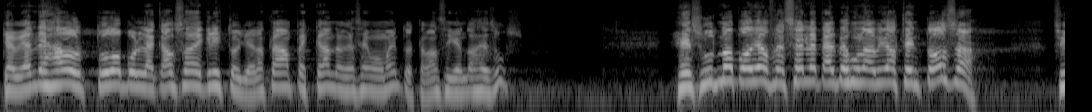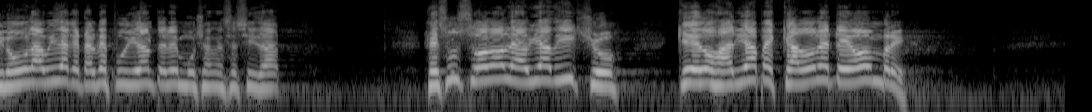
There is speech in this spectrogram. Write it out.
que habían dejado todo por la causa de Cristo, ya no estaban pescando en ese momento, estaban siguiendo a Jesús. Jesús no podía ofrecerle tal vez una vida ostentosa, sino una vida que tal vez pudieran tener mucha necesidad. Jesús solo le había dicho que los haría pescadores de hombres.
